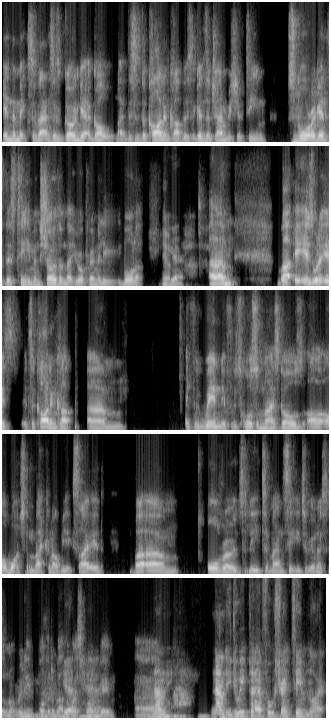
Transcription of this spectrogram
in the mix of that and says, "Go and get a goal." Like this is the Carling Cup. This is against a Championship team. Score against this team and show them that you're a Premier League baller. Yep. Yeah. Um, but it is what it is. It's a Carling Cup. Um, if we win, if we score some nice goals, I'll, I'll watch them back and I'll be excited. But um, all roads lead to Man City. To be honest, I'm not really bothered about Yeah. the West Brom game. Um, Nnamdi, Nnamdi, do we play a full strength team? Like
